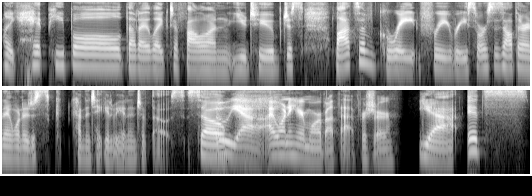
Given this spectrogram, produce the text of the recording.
like HIIT people that I like to follow on YouTube. Just lots of great free resources out there. And I want to just kind of take advantage of those. So, oh, yeah. I want to hear more about that for sure. Yeah. It's,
